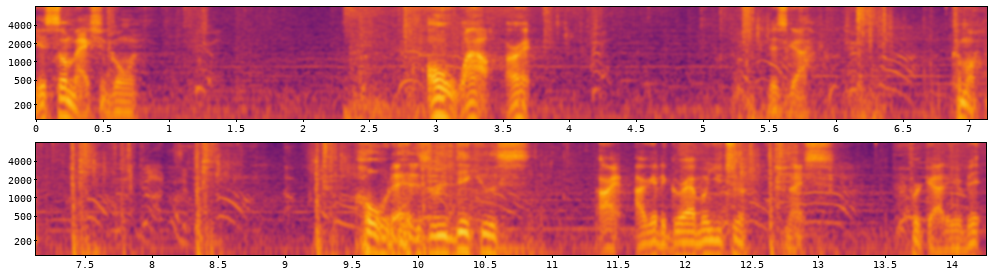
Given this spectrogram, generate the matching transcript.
Get some action going. Oh wow. All right. This guy. Come on. Oh, that is ridiculous. All right, I get a grab on you too. Nice. Frick out of here a bit.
